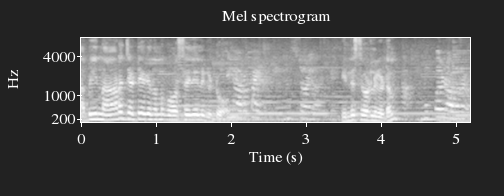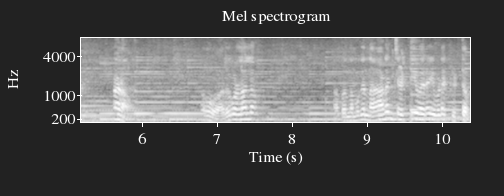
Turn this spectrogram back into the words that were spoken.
അപ്പൊ ഈ നാടൻ ചട്ടിയൊക്കെ നമുക്ക് ഓസ്ട്രേലിയയിൽ കിട്ടുമോ ഇന്ത്യ സ്റ്റോറിൽ കിട്ടും. ആണോ? ഓ അത് കൊള്ളാലോ. അപ്പൊ നമുക്ക് നാടൻ ചട്ടി വരെ ഇവിടെ കിട്ടും.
